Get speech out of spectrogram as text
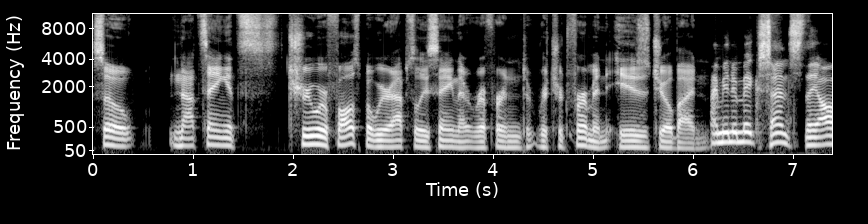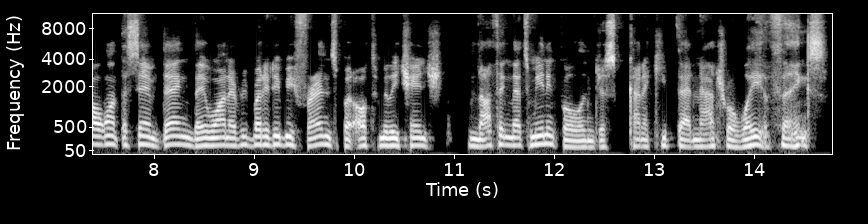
so, not saying it's true or false, but we were absolutely saying that Reverend Richard Furman is Joe Biden. I mean, it makes sense. They all want the same thing. They want everybody to be friends, but ultimately change nothing that's meaningful and just kind of keep that natural way of things.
